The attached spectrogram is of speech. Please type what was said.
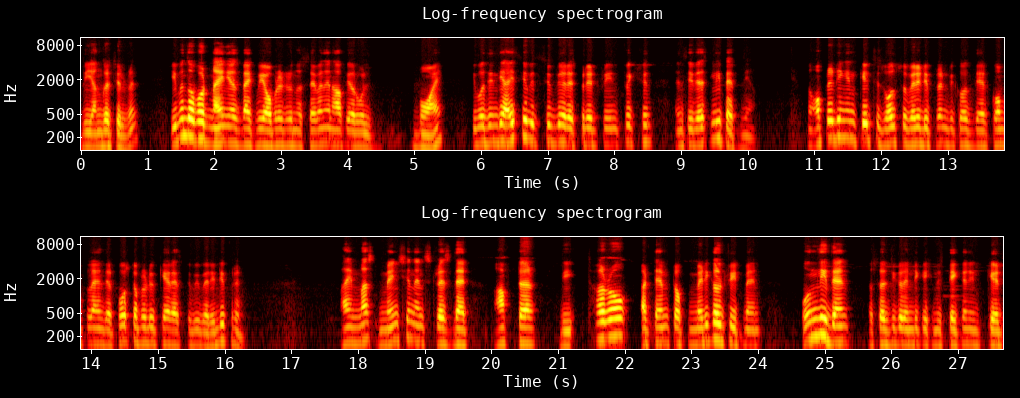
the younger children. Even though about 9 years back we operated on a 7 and a half year old boy, he was in the ICU with severe respiratory infection and severe sleep apnea. Now, operating in kids is also very different because their compliance, their post-operative care has to be very different. I must mention and stress that after the thorough attempt of medical treatment, only then a surgical indication is taken in kids,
